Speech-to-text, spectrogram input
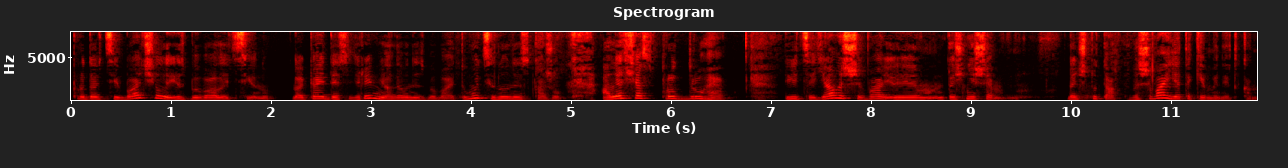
продавці бачили і збивали ціну. На 5-10 гривень, але вони збивають, тому ціну не скажу. Але зараз про друге. Дивіться, я вишиваю, е, точніше, Начну так, вишиваю я такими нитками.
